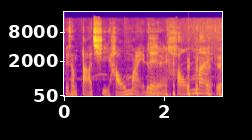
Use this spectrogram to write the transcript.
非常大气豪迈，对不对？对豪迈，对。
